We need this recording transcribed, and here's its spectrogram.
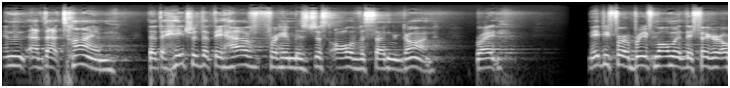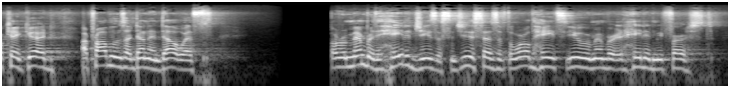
and at that time, that the hatred that they have for him is just all of a sudden gone, right? Maybe for a brief moment they figure, okay, good, our problems are done and dealt with. But remember, they hated Jesus. And Jesus says, if the world hates you, remember it hated me first.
